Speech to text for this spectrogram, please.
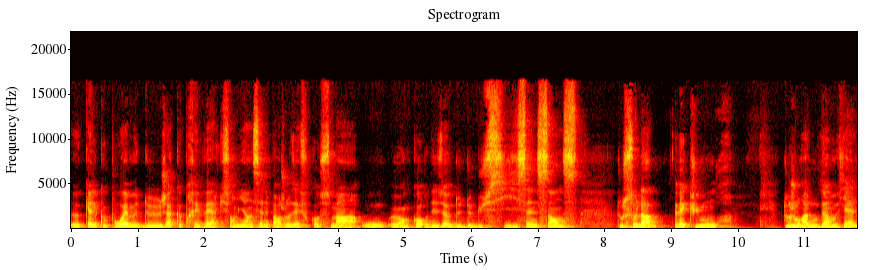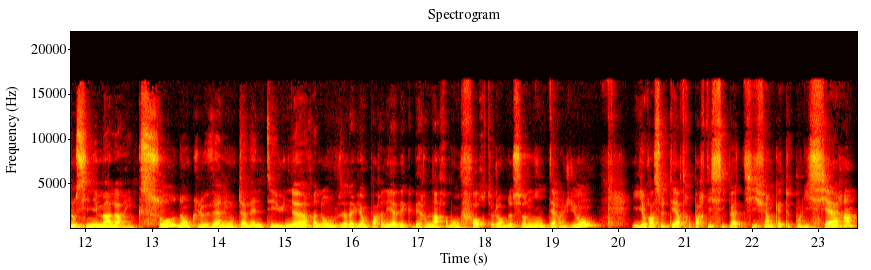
euh, quelques poèmes de Jacques Prévert qui sont mis en scène par Joseph Cosma ou euh, encore des œuvres de Debussy, Saint-Saëns. Tout cela avec humour. Toujours à Loudainvielle, au cinéma Larixo, donc le 20 août à 21h, dont nous avions parlé avec Bernard Montfort lors de son interview. Il y aura ce théâtre participatif et enquête policière,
